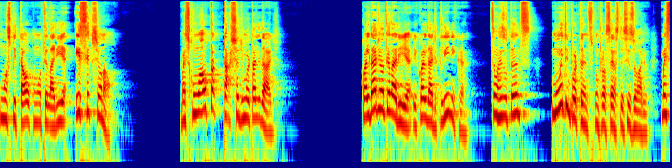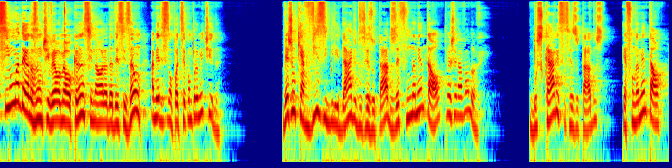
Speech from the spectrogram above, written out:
um hospital com hotelaria excepcional mas com alta taxa de mortalidade. Qualidade em hotelaria e qualidade clínica são resultantes muito importantes para um processo decisório. Mas se uma delas não tiver ao meu alcance na hora da decisão, a minha decisão pode ser comprometida. Vejam que a visibilidade dos resultados é fundamental para gerar valor. Buscar esses resultados é fundamental.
